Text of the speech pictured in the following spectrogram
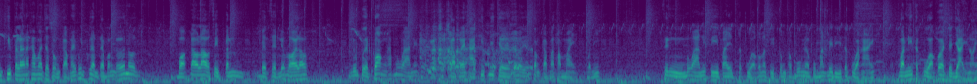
ำคลิปไปแล้วนะครับ ว่าจะส่งกลับให้เพื่อนๆ แต่บังเอิญว่าบอกเก้าเล่าสิบกันเบ็ดเสร็จเรียบร้อยแล้วลืมเปิดกล้องครับเมื่อวานเนี้ยกลับไปหาคลิปไม่เจอก็เลยต้องกลับมาทำใหม่วันนี้ ซึ่งเมื่อวานนี้ตีไปตะกั่วก็มาติดตรงถับบุ้งเนี่ยผมมัดไม่ดีตะกั่วหาย วันนี้ตะกั่วก็จะใหญ่หน่อย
